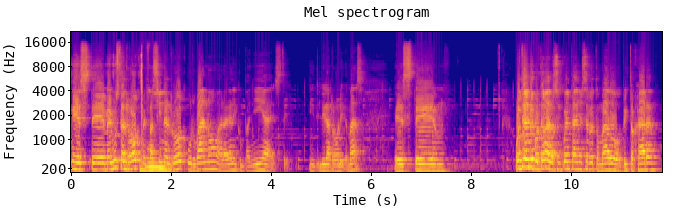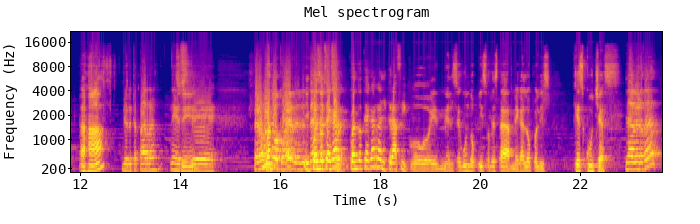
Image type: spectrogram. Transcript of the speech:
Este, me gusta el rock, me fascina Mm. el rock urbano, Aragán y compañía, este, y Liran Roll y demás. Este, últimamente por tema de los 50 años he retomado Víctor Jara, Ajá. Violeta Parra, este, pero muy Cuando- poco, ¿eh? Y cuando te, agarra, cuando te agarra el tráfico en el segundo piso de esta megalópolis, ¿qué escuchas? La verdad,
